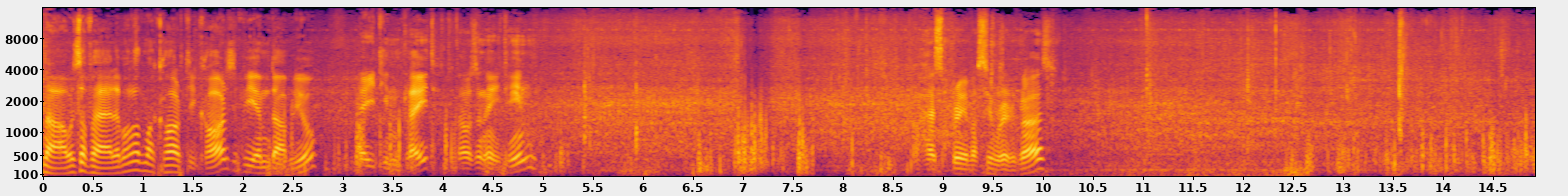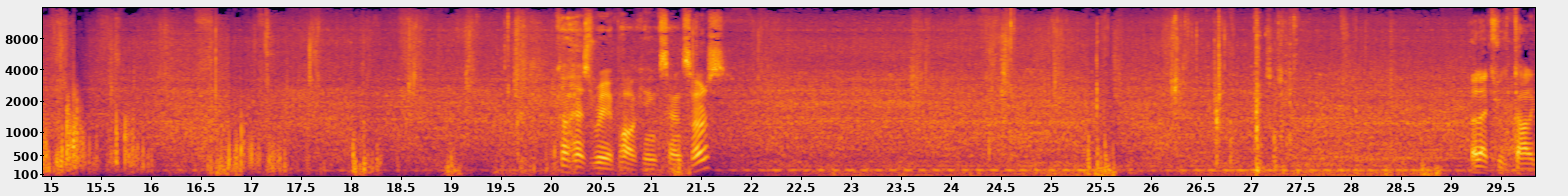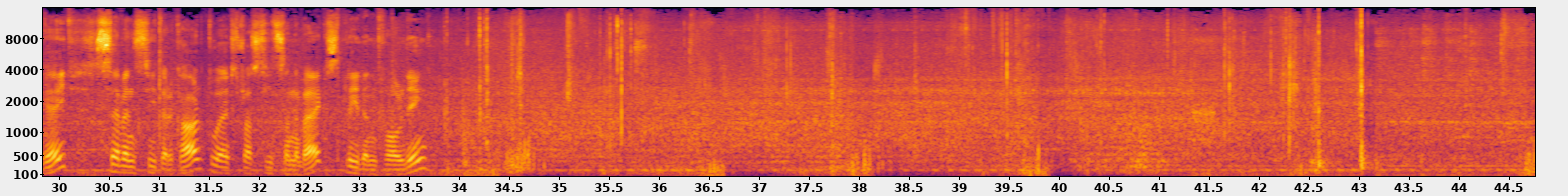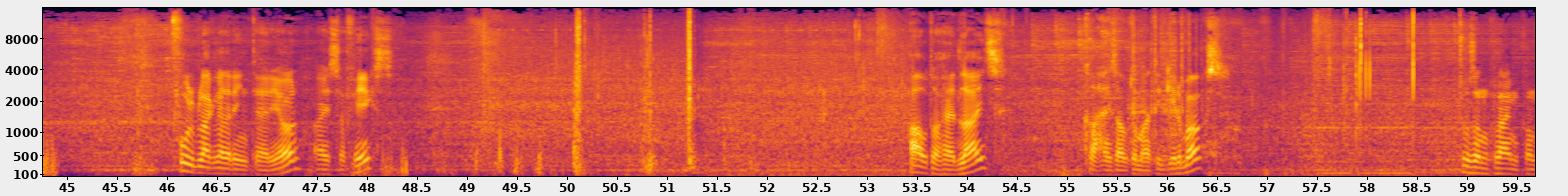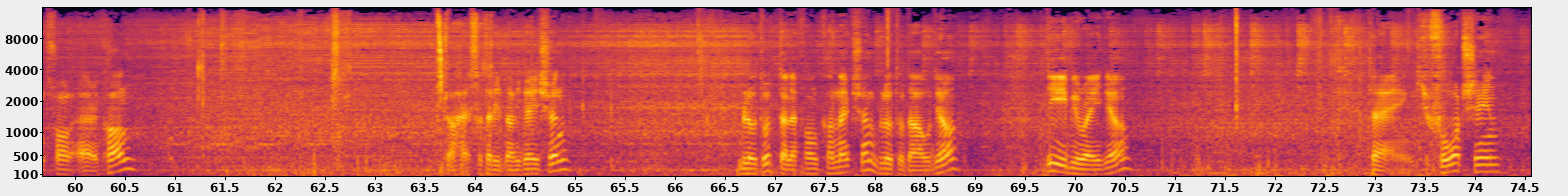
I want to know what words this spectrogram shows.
Now it's available at McCarthy Cars BMW 18 plate 2018 It has privacy rear glass. Car has rear parking sensors Electric tailgate, 7-seater car, 2 extra seats on the back, split and folding. Full black leather interior, ISOFIX. Auto headlights. Car has automatic gearbox choose on climate control aircon has satellite navigation. Bluetooth telephone connection Bluetooth audio. DAB radio. Thank you for watching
